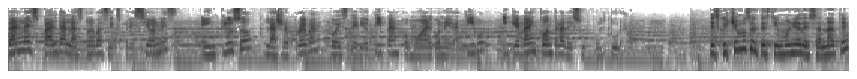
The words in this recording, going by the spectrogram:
dan la espalda a las nuevas expresiones e incluso las reprueban o estereotipan como algo negativo y que va en contra de su cultura. Escuchemos el testimonio de Sanate,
